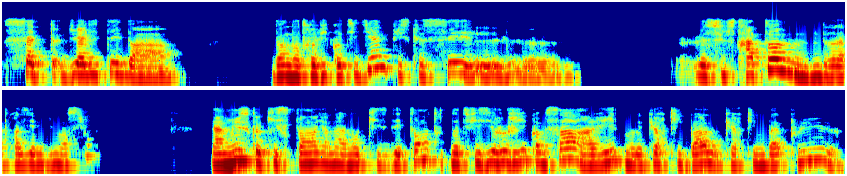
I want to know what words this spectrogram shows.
cette dualité dans, notre vie quotidienne, puisque c'est le, substratum de la troisième dimension. Un muscle qui se tend, il y en a un autre qui se détend. Toute notre physiologie comme ça, un rythme, le cœur qui bat, le cœur qui ne bat plus,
